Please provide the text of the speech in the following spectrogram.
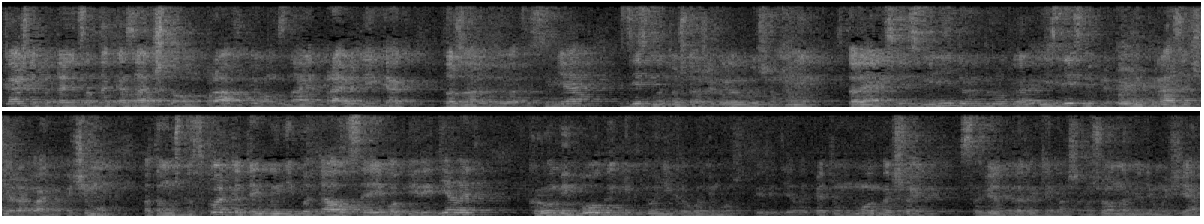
каждый пытается доказать, что он прав, и он знает правильнее, как должна развиваться семья. Здесь мы, то, что я уже говорил выше, мы стараемся изменить друг друга, и здесь мы приходим к разочарованию. Почему? Потому что сколько ты бы не пытался его переделать, кроме Бога никто никого не может переделать. Поэтому мой большой совет дорогим нашим женам или мужьям,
